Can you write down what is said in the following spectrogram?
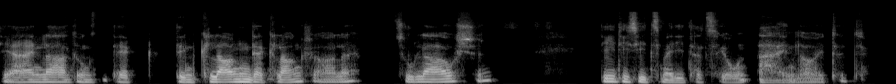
die Einladung der dem Klang der Klangschale zu lauschen, die die Sitzmeditation einläutet.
